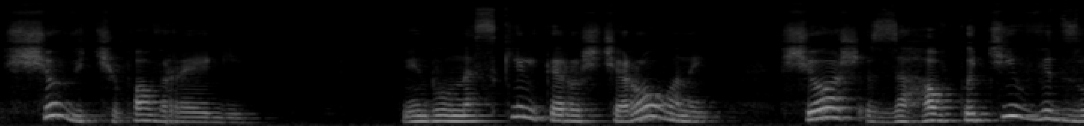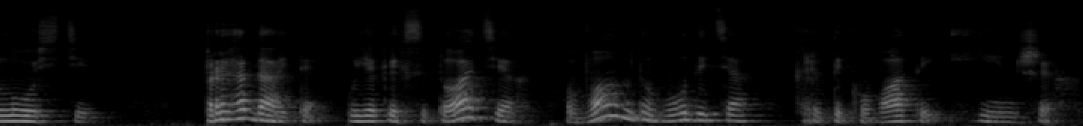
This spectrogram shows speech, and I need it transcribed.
що відчував Регі? Він був наскільки розчарований, що аж загавкотів від злості. Пригадайте, у яких ситуаціях вам доводиться критикувати інших.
